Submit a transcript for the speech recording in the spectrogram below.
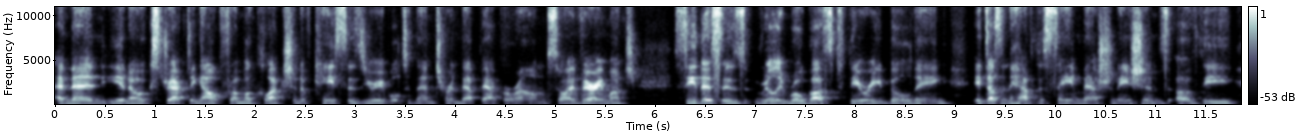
and then you know extracting out from a collection of cases you're able to then turn that back around so i very much see this as really robust theory building it doesn't have the same machinations of the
